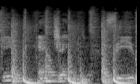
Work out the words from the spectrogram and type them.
Jackie and Jane. See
